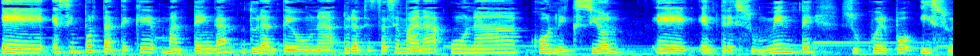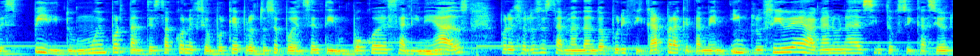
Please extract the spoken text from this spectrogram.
Eh, es importante que mantengan durante, una, durante esta semana una conexión eh, entre su mente, su cuerpo y su espíritu. Muy importante esta conexión porque de pronto se pueden sentir un poco desalineados, por eso los están mandando a purificar para que también inclusive hagan una desintoxicación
